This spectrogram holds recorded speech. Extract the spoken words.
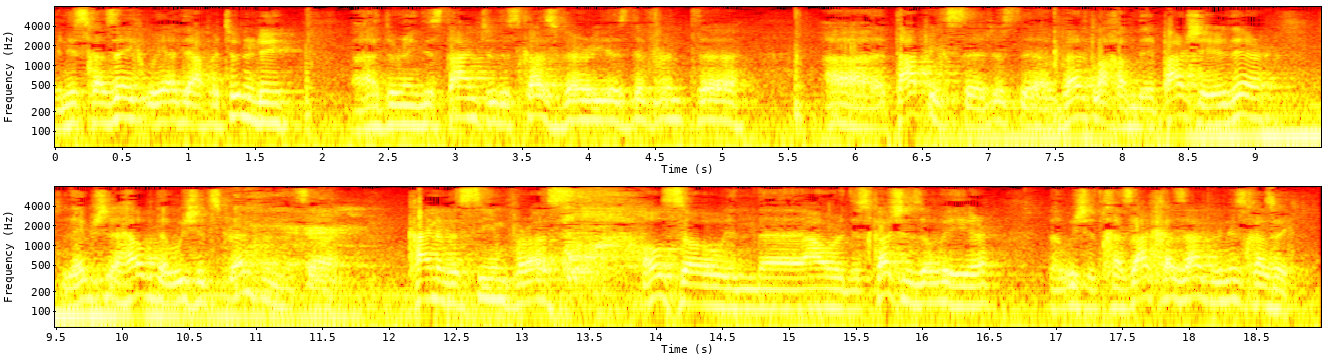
Vinis Chazek. We had the opportunity uh, during this time to discuss various different uh, uh, topics, uh, just the Vertlach and the Parsha here there. So the should help that we should strengthen. It's a kind of a theme for us also in uh, our discussions over here that we should Chazak, Chazak, Vinis Chazek.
